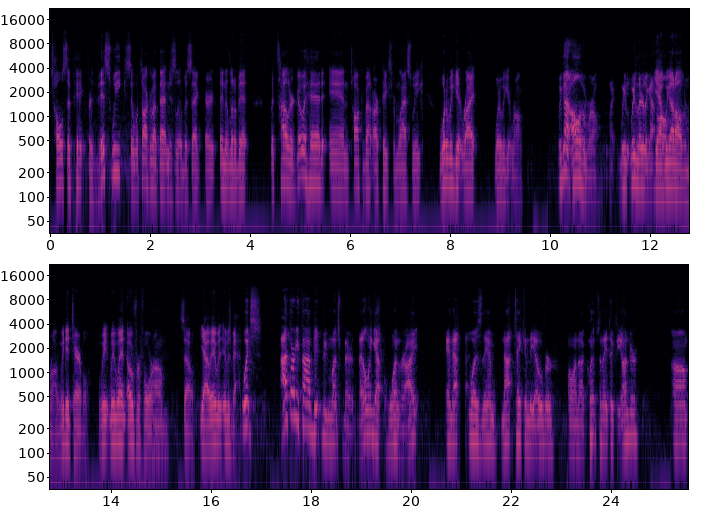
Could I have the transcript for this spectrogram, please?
Tulsa pick for this week. So we'll talk about that in just a little bit sec- or in a little bit. But Tyler, go ahead and talk about our picks from last week. What do we get right? What do we get wrong? We got all of them wrong. Like, we, we literally got Yeah, all we of got all of them wrong. We did terrible. We we went over four. Um, So yeah, it was it was bad. which I 35 didn't do much better. They only got one right, and that was them not taking the over on uh, Clemson. They took the under. Um,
